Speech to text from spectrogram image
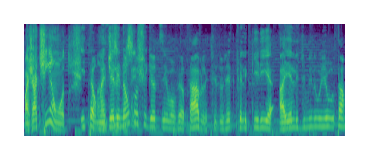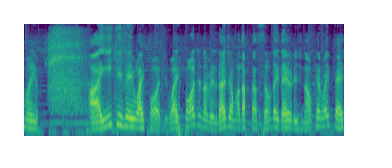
Mas já tinham outros. Então, mas antes, ele não inclusive. conseguiu desenvolver o tablet do jeito que ele queria. Aí ele diminuiu o tamanho. Aí que veio o iPod. O iPod, na verdade, é uma adaptação da ideia original que era o iPad.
